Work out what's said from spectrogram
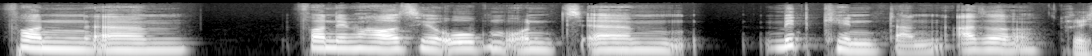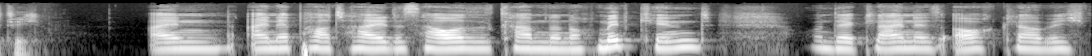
von, ähm, von dem Haus hier oben und ähm, mit Kind dann. Also Richtig. ein, eine Partei des Hauses kam dann noch mit Kind und der Kleine ist auch, glaube ich,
